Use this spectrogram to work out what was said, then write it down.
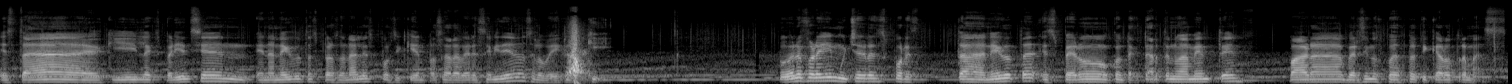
Está aquí la experiencia en, en, anécdotas personales por si quieren pasar a ver ese video, se lo voy a dejar aquí. Pues bueno, ahí, muchas gracias por esta anécdota. Espero contactarte nuevamente para ver si nos puedes platicar otra más.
